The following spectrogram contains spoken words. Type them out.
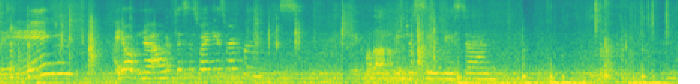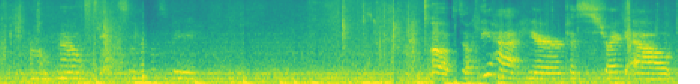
referencing. I don't know if this is what he's referenced. Wait, hold on, let me just see he's done. Oh, no, so that must be. Oh, so he had here to strike out,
